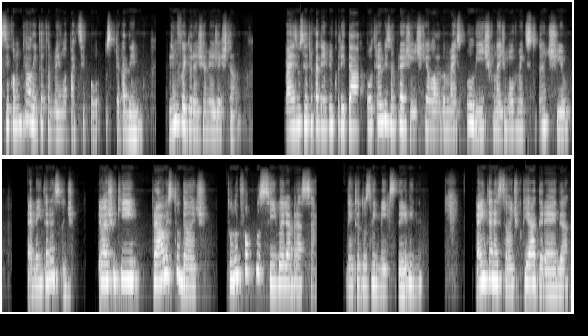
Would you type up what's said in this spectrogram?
assim como a Thalita também, ela participou do centro acadêmico. Não foi durante a minha gestão, mas o centro acadêmico ele dá outra visão para a gente, que é o lado mais político, né, de movimento estudantil. É bem interessante. Eu acho que para o estudante, tudo que for possível ele abraçar dentro dos limites dele, né, é interessante porque agrega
